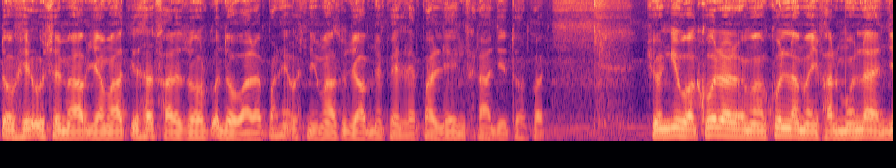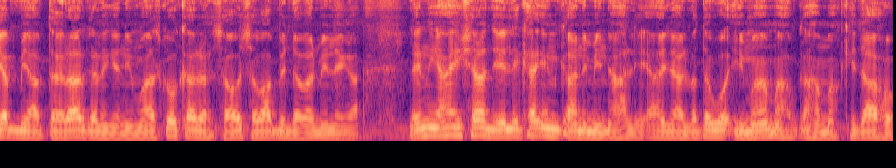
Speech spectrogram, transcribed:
تو پھر اس میں آپ جماعت کے ساتھ فرض زور کو دوبارہ پڑھیں۔ اس نماز کو جو آپ نے پہلے پڑھ لیا، انفرادی طور پر۔ چونکہ وقور اللہ فرمولہ ہے جب بھی آپ تکرار کریں گے، نماز کو کر سو ثواب بھی ڈبل ملے گا۔ لیکن یہاں شرط یہ لکھا ہے، ان کا نمین اہل البتہ وہ امام آپ کا ہم عقیدہ ہو۔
